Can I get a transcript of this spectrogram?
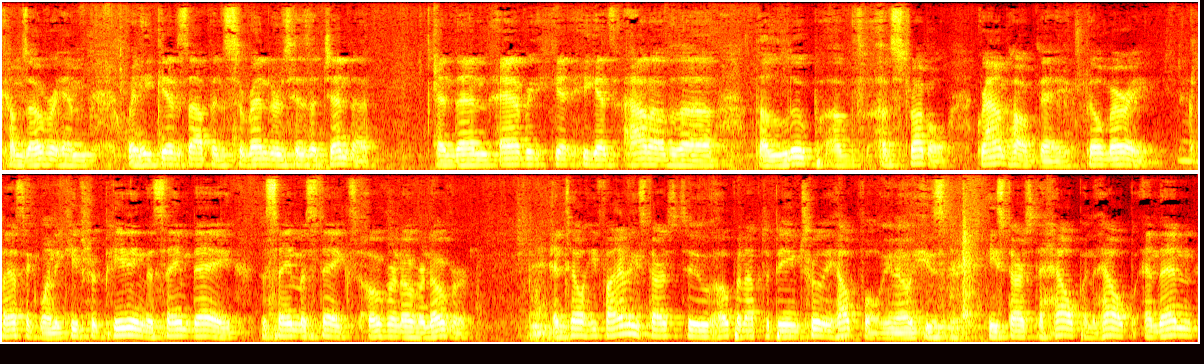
comes over him when he gives up and surrenders his agenda, and then every he, get, he gets out of the the loop of, of struggle. Groundhog Day, Bill Murray, classic one. He keeps repeating the same day, the same mistakes over and over and over until he finally starts to open up to being truly helpful. You know, he's he starts to help and help, and then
